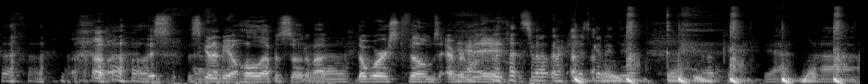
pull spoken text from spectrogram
Oh, this, this is going to be a whole episode about Uh, the worst films ever Yeah, made. That's what we're just gonna do. Okay, yeah. Uh,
